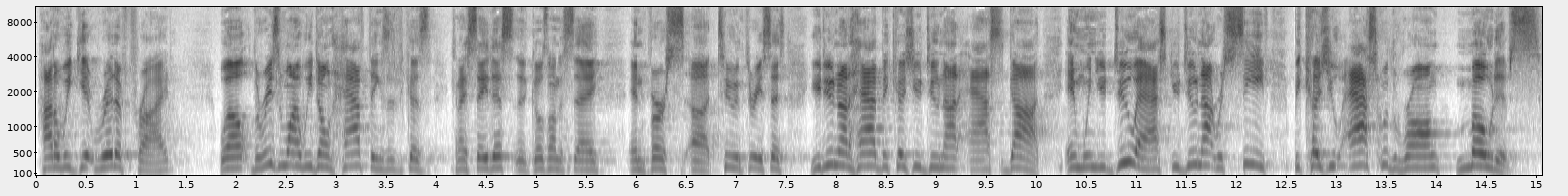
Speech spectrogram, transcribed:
How do we get rid of pride? Well, the reason why we don't have things is because, can I say this? It goes on to say in verse uh, 2 and 3, it says, You do not have because you do not ask God. And when you do ask, you do not receive because you ask with wrong motives.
